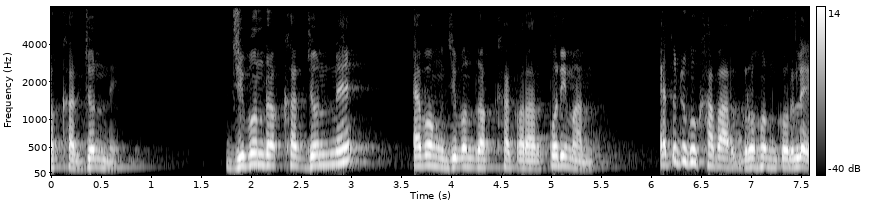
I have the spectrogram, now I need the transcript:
রক্ষার জন্যে, জীবন রক্ষার জন্যে এবং জীবন রক্ষা করার পরিমাণ এতটুকু খাবার গ্রহণ করলে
